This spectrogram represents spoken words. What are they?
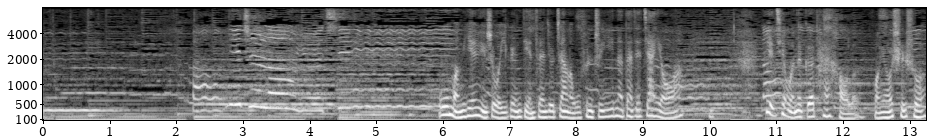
乌蒙烟雨是我一个人点赞就占了五分之一，那大家加油啊！叶倩文的歌太好了，黄药师说。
